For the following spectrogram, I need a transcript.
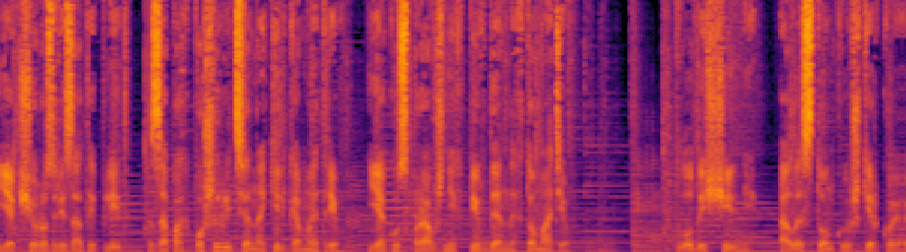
Якщо розрізати плід, запах пошириться на кілька метрів, як у справжніх південних томатів. Плоди щільні, але з тонкою шкіркою,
